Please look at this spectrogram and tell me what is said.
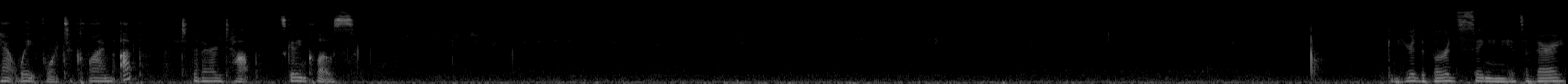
Can't wait for it to climb up to the very top. It's getting close. You can hear the birds singing. It's a very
